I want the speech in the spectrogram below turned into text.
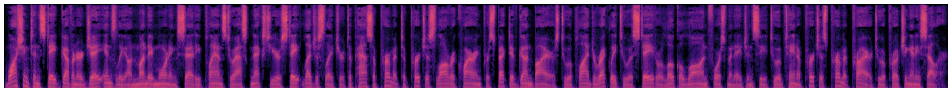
Washington State Governor Jay Inslee on Monday morning said he plans to ask next year's state legislature to pass a permit to purchase law requiring prospective gun buyers to apply directly to a state or local law enforcement agency to obtain a purchase permit prior to approaching any seller.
